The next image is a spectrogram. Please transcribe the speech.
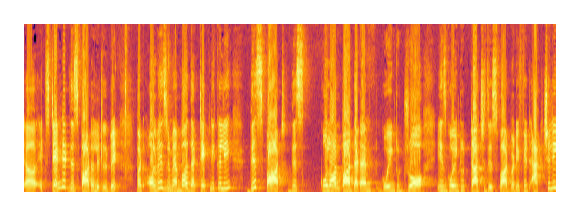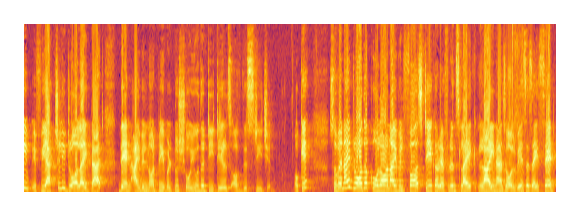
uh, extended this part a little bit, but always remember that technically this part, this colon part that I am going to draw is going to touch this part. But if it actually, if we actually draw like that, then I will not be able to show you the details of this region. Okay. So, when I draw the colon, I will first take a reference like line as always. As I said,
